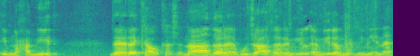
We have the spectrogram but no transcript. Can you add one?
Ibn Hamid, da je rekao, kaže, nadare Abu Džafer emir, emir al mu'minine,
